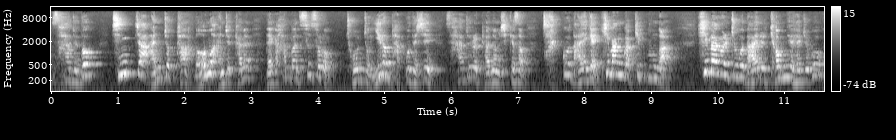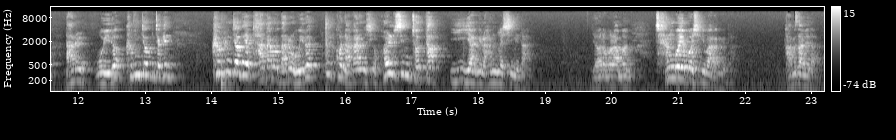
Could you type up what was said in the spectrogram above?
사주도 진짜 안 좋다 너무 안 좋다면 내가 한번 스스로 좋은 쪽 이름 바꾸듯이 사주를 변형시켜서 자꾸 나에게 희망과 기쁨과 희망을 주고 나를 격려해주고 나를 오히려 긍정적인 긍정의 바다로 나를 오히려 끌고 나가는 것이 훨씬 좋다 이 이야기를 하는 것입니다. 여러분 한번 참고해 보시기 바랍니다. 감사합니다.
